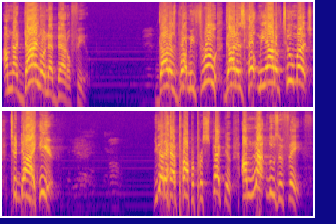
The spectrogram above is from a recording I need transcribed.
I'm not dying on that battlefield. God has brought me through. God has helped me out of too much to die here. You got to have proper perspective. I'm not losing faith.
